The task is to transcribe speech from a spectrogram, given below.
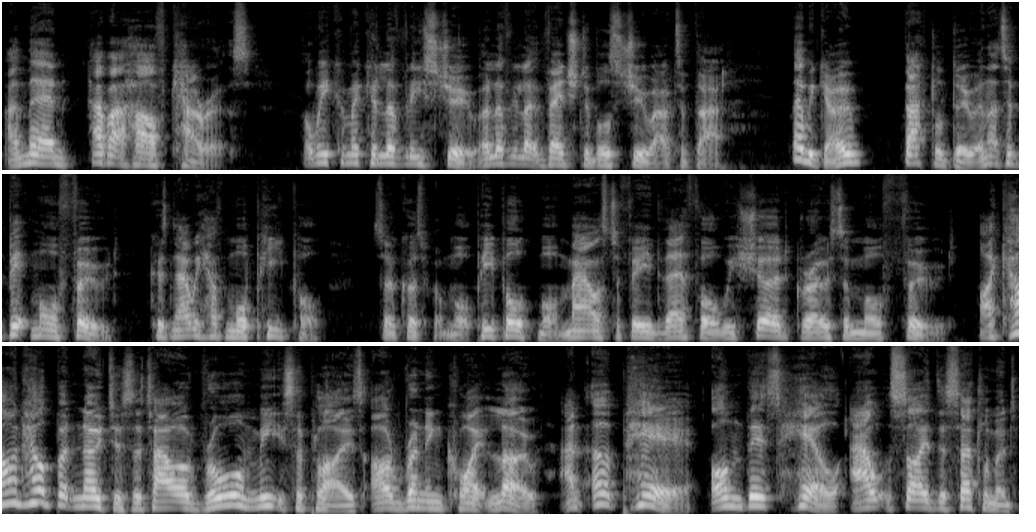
And then, how about half carrots? And we can make a lovely stew, a lovely, like, vegetable stew out of that. There we go. That'll do. And that's a bit more food because now we have more people. So of course we've got more people, more mouths to feed, therefore we should grow some more food. I can't help but notice that our raw meat supplies are running quite low, and up here, on this hill outside the settlement,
